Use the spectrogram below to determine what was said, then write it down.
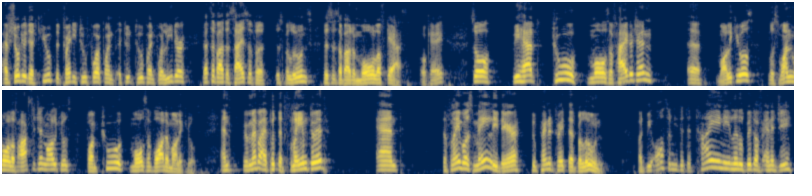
I've showed you that cube, the 22.4 liter, that's about the size of a, this balloons. This is about a mole of gas, okay? So we had two moles of hydrogen uh, molecules plus one mole of oxygen molecules form two moles of water molecules. And remember, I put that flame to it, and the flame was mainly there to penetrate the balloon. But we also needed a tiny little bit of energy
